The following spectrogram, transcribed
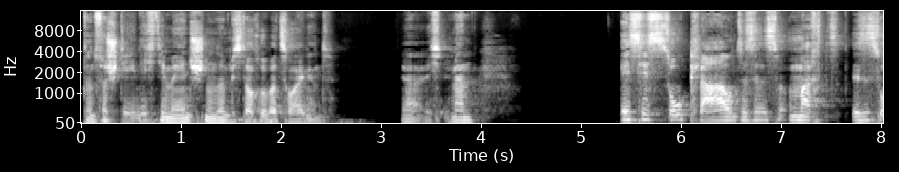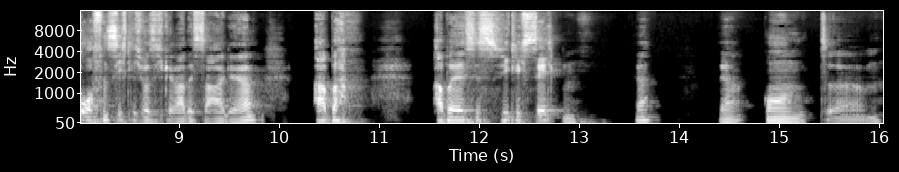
dann verstehen dich die Menschen und dann bist du auch überzeugend. Ja, ich, ich meine, es ist so klar und es ist, macht, es ist so offensichtlich, was ich gerade sage, ja. Aber, aber es ist wirklich selten. Ja. Ja. Und ähm,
